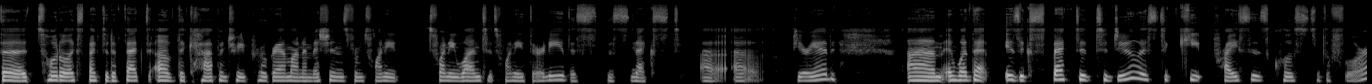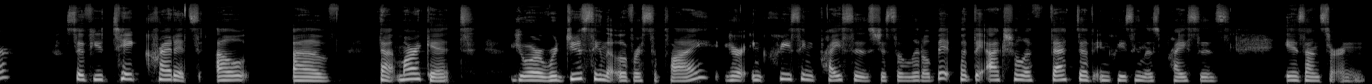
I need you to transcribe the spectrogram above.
the total expected effect of the cap and trade program on emissions from 2021 to 2030, this, this next uh, uh, period. Um, and what that is expected to do is to keep prices close to the floor. So if you take credits out of that market, you're reducing the oversupply, you're increasing prices just a little bit, but the actual effect of increasing those prices is uncertain.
